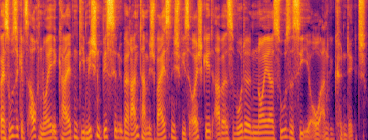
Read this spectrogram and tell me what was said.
Bei SUSE gibt's auch Neuigkeiten, die mich ein bisschen überrannt haben. Ich weiß nicht, wie es euch geht, aber es wurde ein neuer SUSE-CEO angekündigt.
